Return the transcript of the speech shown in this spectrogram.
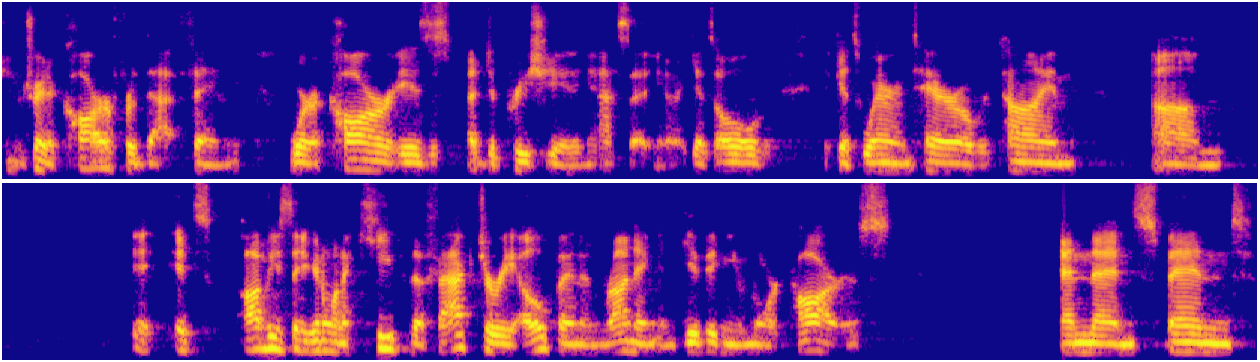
you know, trade a car for that thing where a car is a depreciating asset. You know, it gets old, it gets wear and tear over time. Um, it, it's obvious that you're going to want to keep the factory open and running and giving you more cars, and then spend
